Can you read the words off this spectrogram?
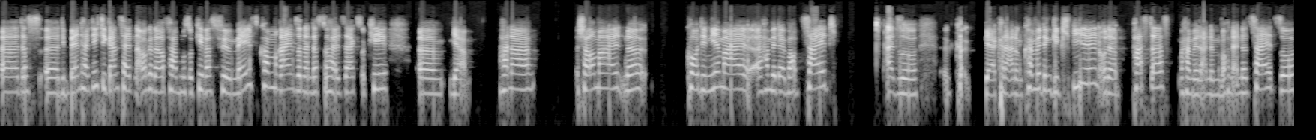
äh, dass äh, die Band halt nicht die ganze Zeit ein Auge darauf haben muss, okay, was für Mails kommen rein, sondern dass du halt sagst, okay, äh, ja, Hanna, schau mal, ne, koordinier mal, äh, haben wir da überhaupt Zeit? Also ja, keine Ahnung, können wir den Gig spielen oder passt das? Haben wir dann am Wochenende Zeit? So,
